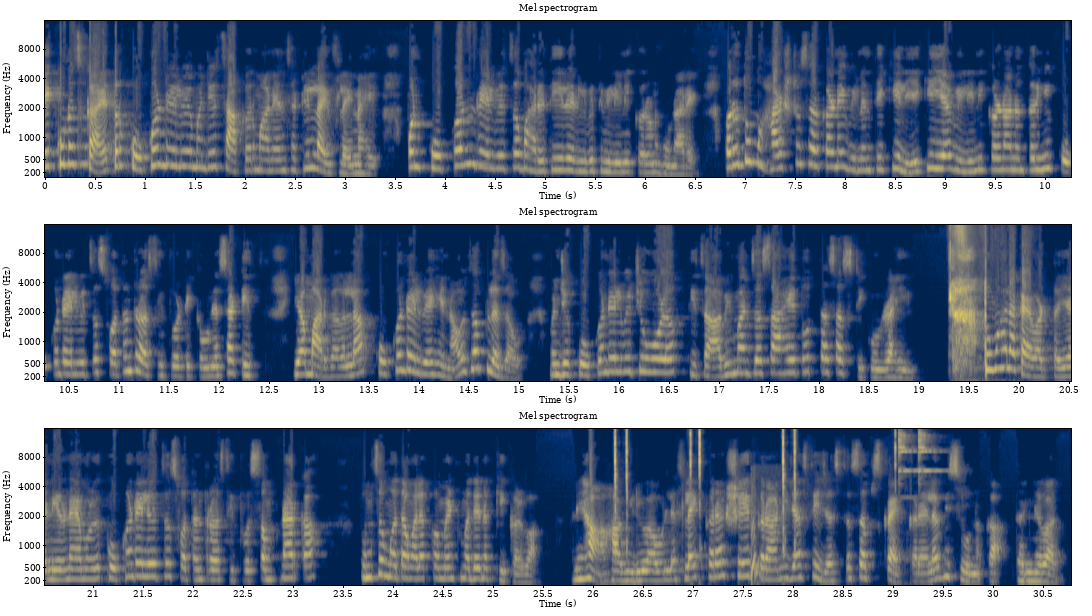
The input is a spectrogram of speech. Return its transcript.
एकूणच काय? तर कोकण रेल्वे म्हणजे चाकरमान्यांसाठी लाईफलाईन आहे. पण कोकण रेल्वेचं भारतीय रेल्वेत विलिनीकरण होणार आहे. परंतु महाराष्ट्र सरकारने विनंती केली की या विलिनीकरणानंतरही कोकण रेल्वेचं स्वतंत्र अस्तित्व टिकवण्यासाठीच या मार्गाला कोकण रेल्वे हे नाव जपलं जावं. म्हणजे कोकण रेल्वेची ओळख तिचा अभिमान जसा आहे तो तसाच टिकून राहील. तुम्हाला काय वाटतं? या निर्णयामुळे कोकण रेल्वेचं स्वतंत्र अस्तित्व संपणार का? तुमचं मत आम्हाला कमेंटमध्ये नक्की कळवा. आणि हा हा व्हिडिओ आवडल्यास लाईक करा शेअर करा आणि जास्तीत जास्त सबस्क्राईब करायला विसरू नका. धन्यवाद.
